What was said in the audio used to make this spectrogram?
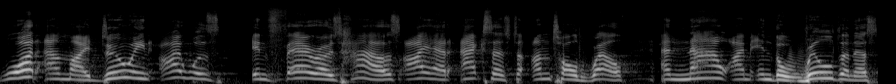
What am I doing? I was in Pharaoh's house, I had access to untold wealth, and now I'm in the wilderness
